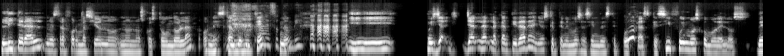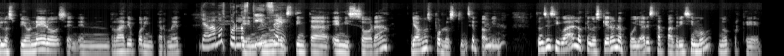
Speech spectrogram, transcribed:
literal, nuestra formación no, nos costó un dólar, honestamente. Eso también. y pues ya, ya la, cantidad de años que tenemos haciendo este podcast, que sí fuimos como de los, de los pioneros en, radio por internet. Ya vamos por los 15. En una extinta emisora. Ya vamos por los 15, Paulina. Entonces, igual lo que nos quieran apoyar está padrísimo, ¿no? Porque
